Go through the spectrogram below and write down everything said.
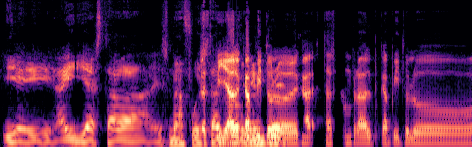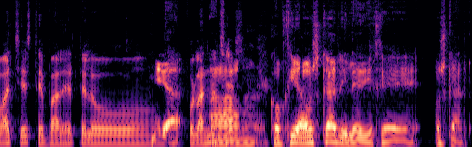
Y eh, ahí ya estaba Snafu. ¿Te has pillado el capítulo, te has comprado el capítulo H este para leértelo Mira, por las noches? ah, cogí a Oscar y le dije, Oscar,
